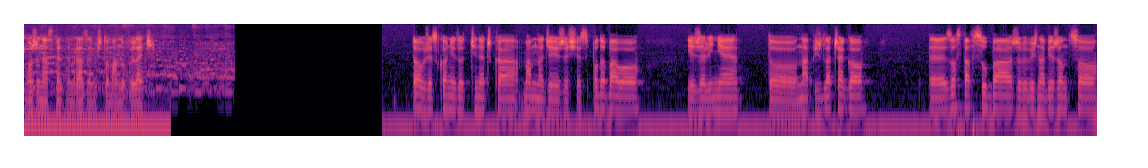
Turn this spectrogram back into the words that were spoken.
Może następnym razem już to manu wyleci. To już jest koniec odcineczka. Mam nadzieję, że się spodobało. Jeżeli nie, to napisz dlaczego. E, Zostaw suba, żeby być na bieżąco.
